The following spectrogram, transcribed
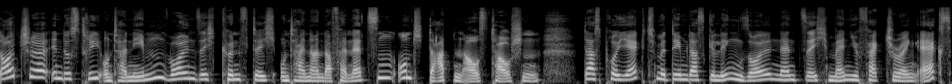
Deutsche Industrieunternehmen wollen sich künftig untereinander vernetzen und Daten austauschen. Das Projekt, mit dem das gelingen soll, nennt sich Manufacturing X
